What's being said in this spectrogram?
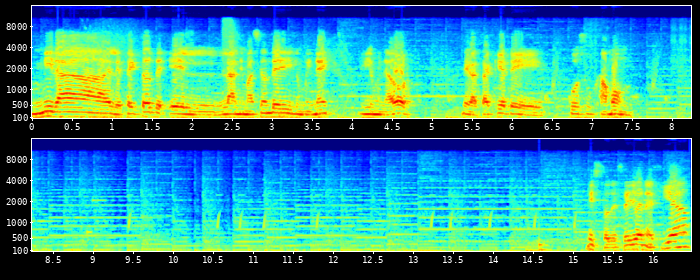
Mira el efecto de la animación de iluminador del ataque de Kusuhamon. Listo, destello de energía.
